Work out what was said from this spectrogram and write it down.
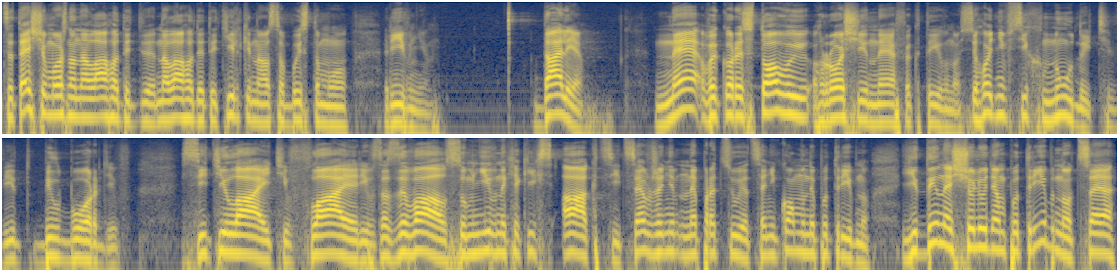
Це те, що можна налагодити, налагодити тільки на особистому рівні. Далі. Не використовуй гроші неефективно. Сьогодні всіх нудить від білбордів, сітілайтів, флаєрів, зазивал, сумнівних якихось акцій. Це вже не працює, це нікому не потрібно. Єдине, що людям потрібно, це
